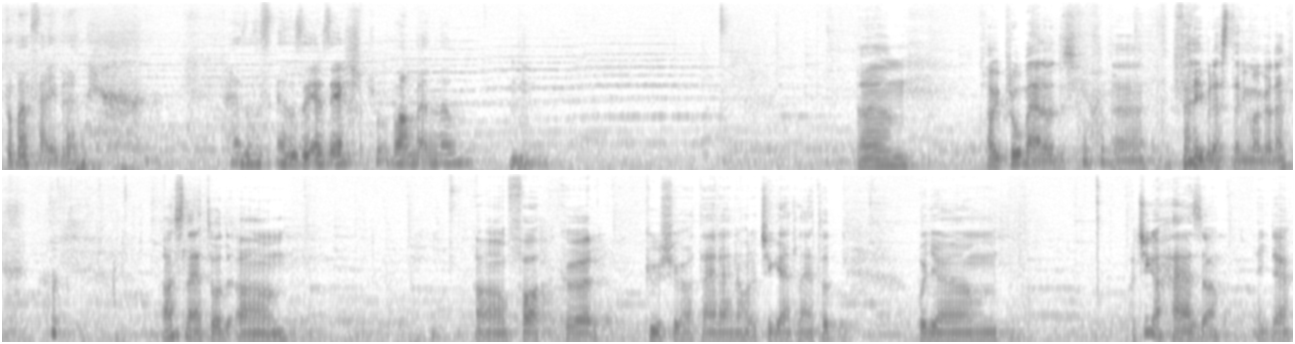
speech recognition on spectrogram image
Próbálok felébredni. Ez az, ez az érzés van bennem. Mhm. Um, ahogy próbálod uh, felébreszteni magadat, azt látod a, a fa kör külső határán, ahol a csigát látod, hogy um, a csiga háza egyre,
